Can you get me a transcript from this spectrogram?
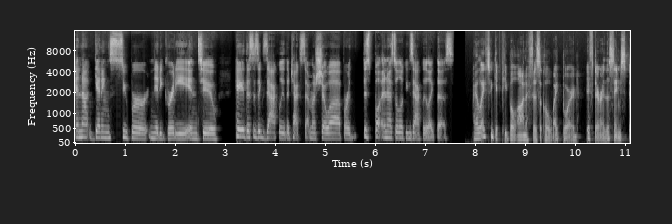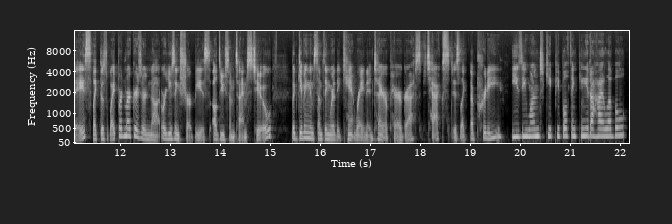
and not getting super nitty gritty into, hey, this is exactly the text that must show up, or this button has to look exactly like this. I like to get people on a physical whiteboard if they're in the same space. Like those whiteboard markers are not, or using Sharpies, I'll do sometimes too. But giving them something where they can't write an entire paragraph of text is like a pretty easy one to keep people thinking at a high level.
